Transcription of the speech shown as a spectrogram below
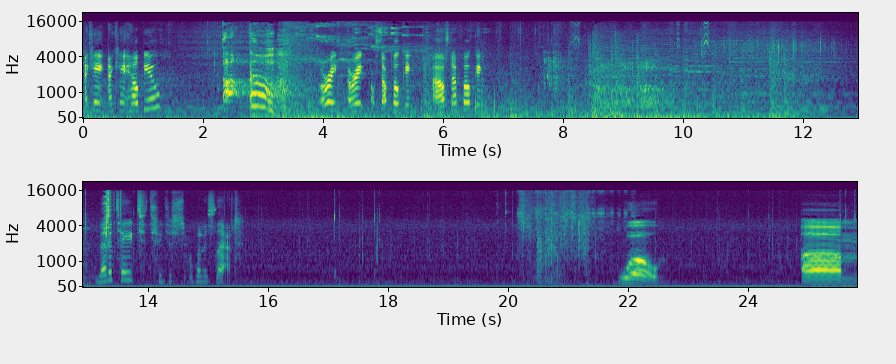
I can't I can't help you? Ah! Alright, alright, I'll stop poking. I'll stop poking. Meditate to just what is that? Whoa. Um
